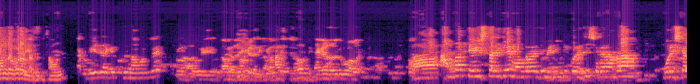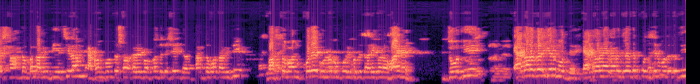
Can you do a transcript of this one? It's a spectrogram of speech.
বন্ধ করুন না সাউন্ড আমরা তেইশ তারিখে মন্ত্রণালয়ে মিটিংটি করেছি সেখানে আমরা পরিষ্কার সাধ্যতা দাবি দিয়েছিলাম। এখন পর্যন্ত সরকারের পক্ষ থেকে সেই সাধ্যতা দাবিটি বাস্তবায়ন করে কোন রকম পরিপত্র জারি করা হয় না যদি এগারো তারিখের মধ্যে, এগারো এগারো দুই হাজার পঁচিশের মধ্যে যদি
